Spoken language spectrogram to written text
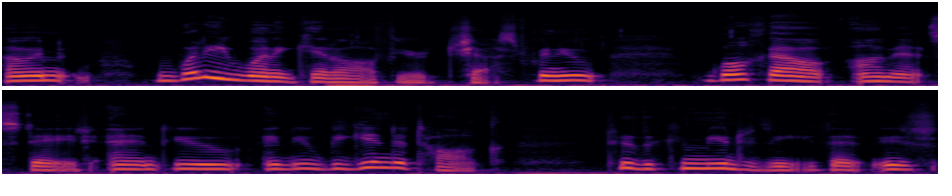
I mean, what do you want to get off your chest when you walk out on that stage and you and you begin to talk to the community that is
